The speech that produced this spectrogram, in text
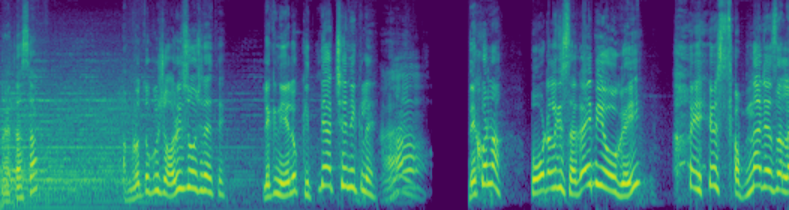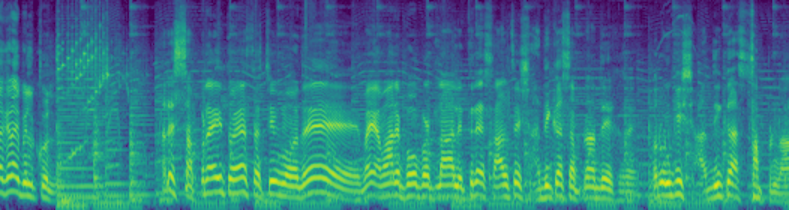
मेहता साहब, हम लोग तो कुछ और ही सोच रहे थे, लेकिन ये लोग कितने अच्छे निकले। देखो ना, पोर्टल की सगाई भी हो गई। ये सपना जैसा लग रहा है बिल्कुल। अरे, सपना ही तो है सचिव महोदय। भाई, हमारे पोपटलाल इतने साल से शादी का सपना देख रहे हैं, और उनकी शादी का सपना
